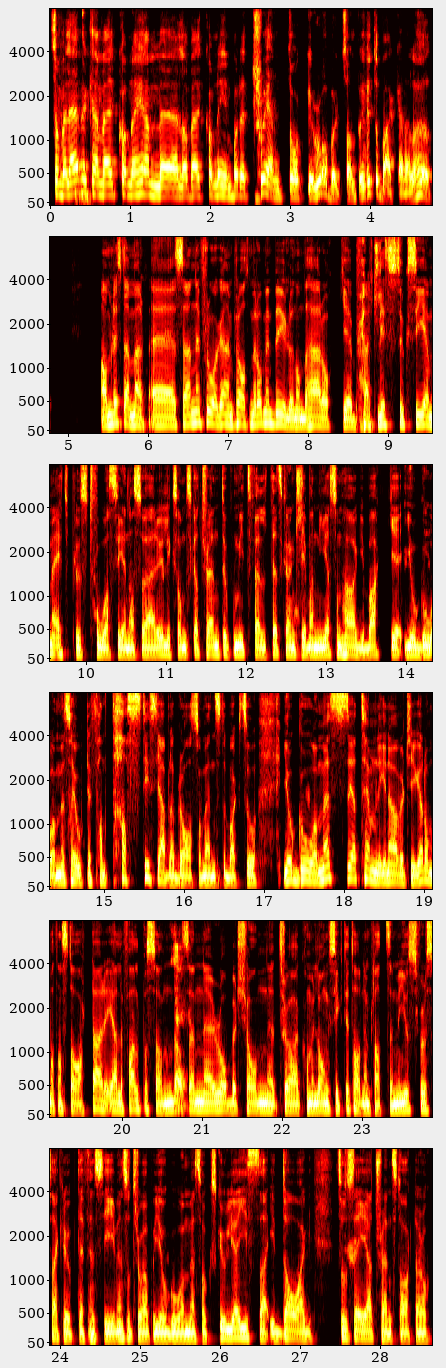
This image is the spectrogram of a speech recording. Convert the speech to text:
Som väl även kan välkomna hem eller välkomna in både Trent och Robertson på ytterbackarna, eller hur? Ja, men det stämmer. Eh, sen är frågan, jag pratade med Robin Bylund om det här och eh, Bradleys succé med 1 plus 2 senast så är det ju liksom, ska Trent upp på mittfältet? Ska han kliva ner som högerback? Eh, Joe Gomez har gjort det fantastiskt jävla bra som vänsterback. Så Joe Gomez är jag tämligen övertygad om att han startar, i alla fall på söndag. Okay. Sen eh, Robertson tror jag kommer långsiktigt ta den platsen, men just för att säkra upp defensiven så tror jag på Joe Gomez. Och skulle jag gissa idag så säger jag att Trent startar och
